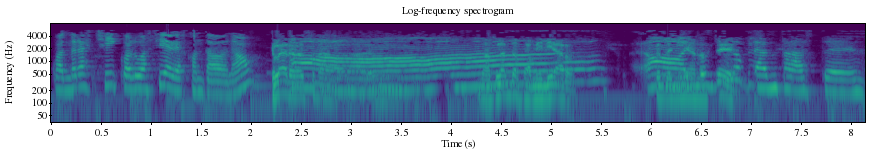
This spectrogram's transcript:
Cuando eras chico, algo así habías contado, ¿no? Claro, es una, Ah. una planta familiar. Tenía, no ¿con quién sé. lo plantaste?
